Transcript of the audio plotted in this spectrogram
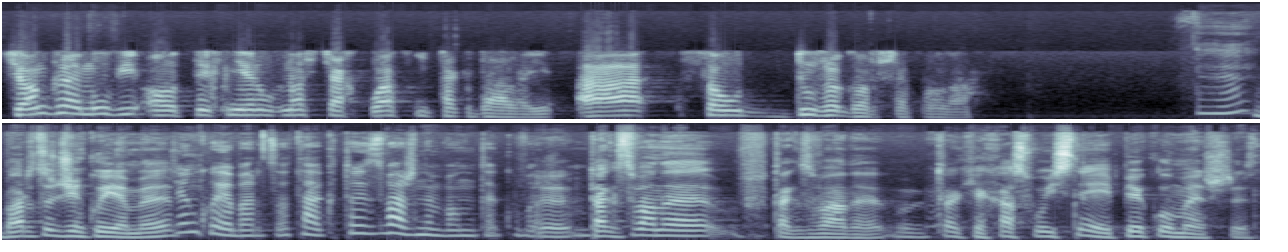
Ciągle mówi o tych nierównościach płac i tak dalej, a są dużo gorsze pola. Mhm. Bardzo dziękujemy. Dziękuję bardzo. Tak, to jest ważny wątek, E, uważam. Tak zwane, tak zwane, takie hasło istnieje, piekło mężczyzn.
